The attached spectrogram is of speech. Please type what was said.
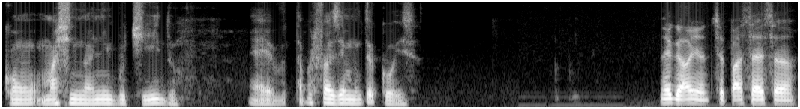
com Machine Learning embutido, é, dá para fazer muita coisa. Legal, Ian, você passa essa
